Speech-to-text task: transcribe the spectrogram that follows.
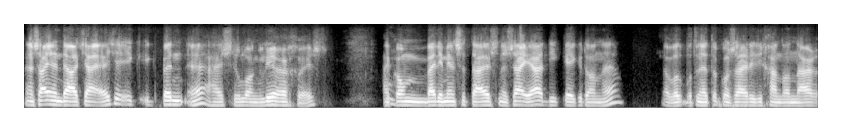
En zei inderdaad, ja, weet je, ik, ik ben, hè, hij is heel lang leraar geweest. Hij kwam bij die mensen thuis en hij zei, ja, die keken dan, hè, wat, wat we net ook al zeiden, die gaan dan naar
